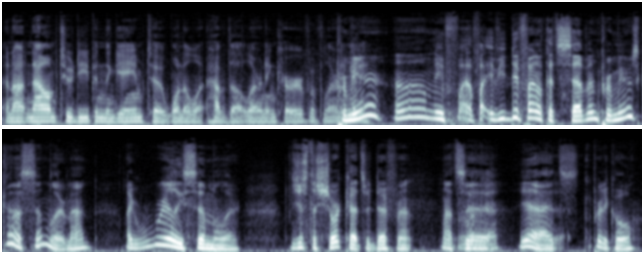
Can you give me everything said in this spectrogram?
And I, now I'm too deep in the game to want to le- have the learning curve of learning. Premiere. Uh, I mean, fi- if you did Final Cut Seven, Premiere is kind of similar, man. Like really similar. Just the shortcuts are different. That's it. Yeah, it's pretty cool.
